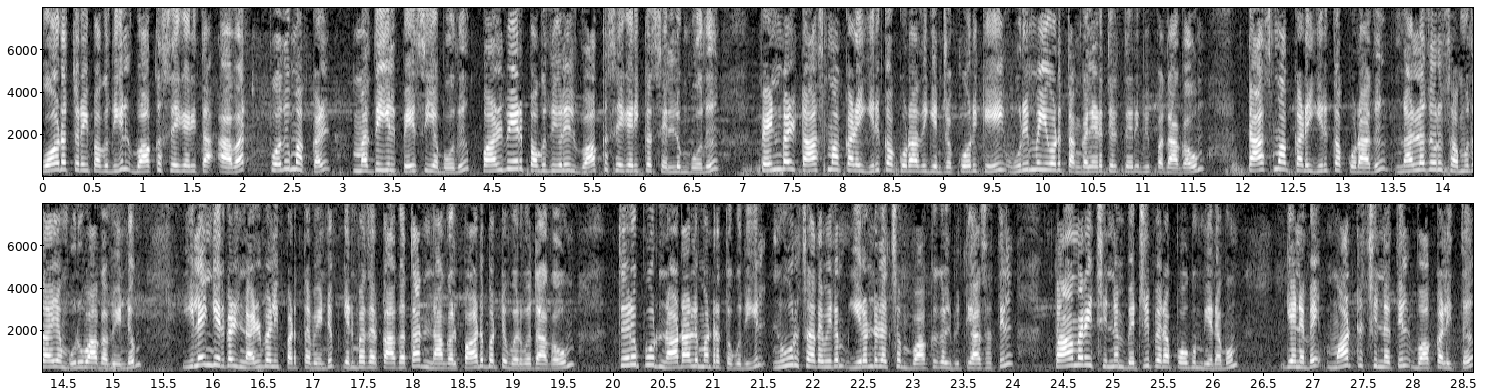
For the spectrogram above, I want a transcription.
ஓடத்துறை பகுதியில் வாக்கு சேகரித்த அவர் பொதுமக்கள் மத்தியில் பேசியபோது பல்வேறு பகுதிகளில் வாக்கு சேகரிக்க செல்லும் போது பெண்கள் டாஸ்மாக் கடை இருக்கக்கூடாது என்ற கோரிக்கையை உரிமையோடு தங்களிடத்தில் தெரிவிப்பதாகவும் டாஸ்மாக் கடை இருக்கக்கூடாது நல்லதொரு சமுதாயம் உருவாக வேண்டும் இளைஞர்கள் நல்வழிப்படுத்த வேண்டும் என்பதற்காகத்தான் நாங்கள் பாடுபட்டு வருவதாகவும் திருப்பூர் நாடாளுமன்ற தொகுதியில் நூறு சதவீதம் இரண்டு லட்சம் வாக்குகள் வித்தியாசத்தில் தாமரை சின்னம் வெற்றி பெறப் போகும் எனவும் எனவே மாற்று சின்னத்தில் வாக்களித்து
